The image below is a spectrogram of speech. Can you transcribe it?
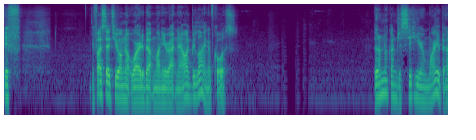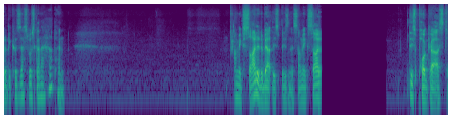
If if I said to you I'm not worried about money right now, I'd be lying, of course. But I'm not going to just sit here and worry about it because that's what's going to happen. I'm excited about this business. I'm excited this podcast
